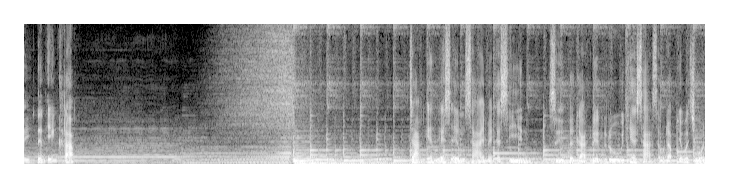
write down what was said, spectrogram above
ยนั่นเองครับ จาก NSM Science Magazine สื่อเพื่อการเรียนรู้วิทยาศาสตร์สำหรับเยาวชน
